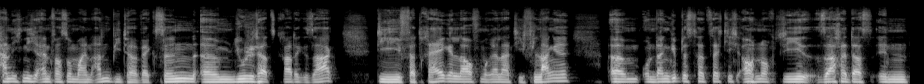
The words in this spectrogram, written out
kann ich nicht einfach so meinen Anbieter wechseln. Ähm, Judith hat es gerade gesagt, die Verträge laufen relativ lange. Ähm, und dann gibt es tatsächlich auch noch die Sache, dass in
